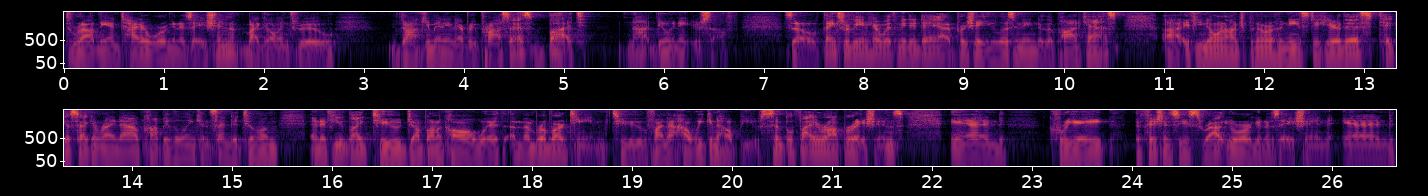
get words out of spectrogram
throughout the entire organization by going through documenting every process, but not doing it yourself. So thanks for being here with me today. I appreciate you listening to the podcast. Uh, if you know an entrepreneur who needs to hear this, take a second right now, copy the link and send it to them. And if you'd like to jump on a call with a member of our team to find out how we can help you simplify your operations and create efficiencies throughout your organization and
